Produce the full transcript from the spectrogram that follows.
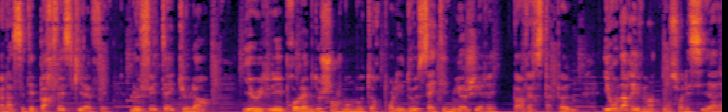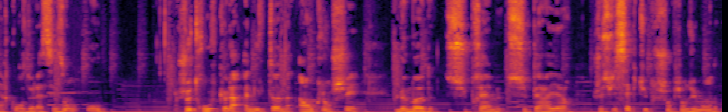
Voilà, c'était parfait ce qu'il a fait. Le fait est que là, il y a eu les problèmes de changement de moteur pour les deux, ça a été mieux géré par Verstappen, et on arrive maintenant sur les 6 dernières courses de la saison où je trouve que là, Hamilton a enclenché le mode suprême, supérieur. Je suis septuple champion du monde,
